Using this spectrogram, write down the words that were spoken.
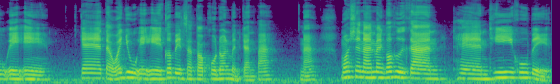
UAA แกแต่ว่า UAA ก็เป็นสต็อปโคดอนเหมือนกันปะนะ เพราะฉะนั้นมันก็คือการแทนที่คู่เบส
